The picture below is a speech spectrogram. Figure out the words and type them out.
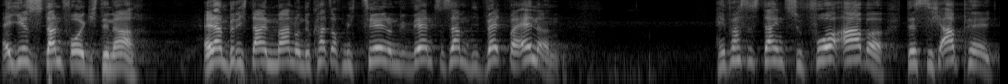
Hey, Jesus, dann folge ich dir nach. Hey, dann bin ich dein Mann und du kannst auf mich zählen und wir werden zusammen die Welt verändern. Hey, was ist dein Zuvor aber, das dich abhält,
